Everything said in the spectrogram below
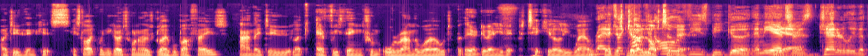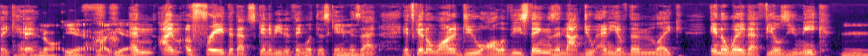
I do think it's it's like when you go to one of those global buffets and they do like everything from all around the world, but they don't do any of it particularly well. Right? They it's just like do how a can lot all of these be good? And the answer Yeah. is generally that they They're can. not. Yeah, like yeah. And I'm afraid that that's going to be the thing with this game Mm. is that it's going to want to do all of these things and not do any of them like in a way that feels unique. Hmm.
